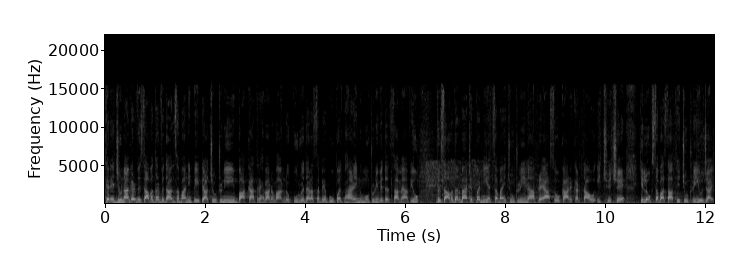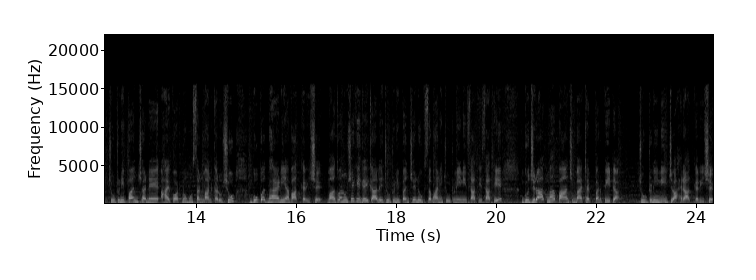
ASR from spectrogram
કરીએ જૂનાગઢ વિસાવદર વિધાનસભાની પેટા ચૂંટણી બાકાત રહેવાનો મામલો. પૂર્વ ધારાસભ્ય ભૂપત ભાણીનું મોટું નિવેદન સામે આવ્યું. વિસાવદર બેઠક પર નિયત સમય ચૂંટણીના પ્રયાસો કાર્યકર્તાઓ ઈચ્છે છે કે લોકસભા સાથે ચૂંટણી યોજાય. ચૂંટણી પંચ અને હાઈકોર્ટનું હું સન્માન કરું છું. ભૂપત ભાણીએ આ વાત કરી છે. મહત્વનું છે કે ગઈકાલે ચૂંટણી પંચે લોકસભાની ચૂંટણીની સાથે સાથે ગુજરાતમાં પાંચ બેઠક પર પેટા ચૂંટણીની જાહેરાત કરી છે.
